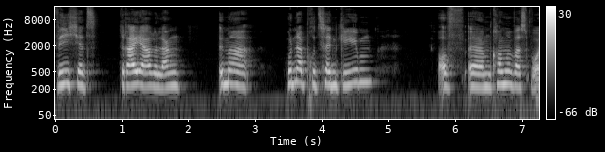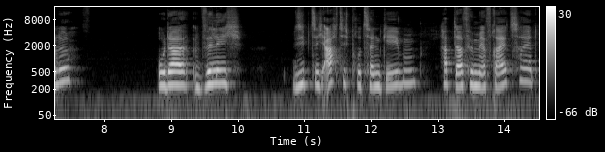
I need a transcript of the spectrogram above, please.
will ich jetzt drei Jahre lang immer 100% geben, auf ähm, komme was wolle, oder will ich 70, 80% geben, hab dafür mehr Freizeit,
